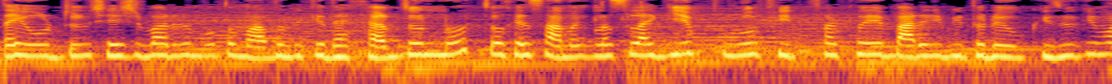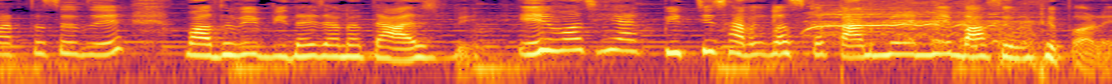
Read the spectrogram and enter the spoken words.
তাই অর্জুন শেষবারের মতো মাধবীকে দেখার জন্য চোখে সানগ্লাস লাগিয়ে পুরো ফিটফাট হয়ে বাড়ির ভিতরে উকিঝুঁকি মারতেছে যে মাধবী বিদায় জানাতে আসবে। এর মাঝে এক পিচ্ছি সানগ্লাসটা টান মেরে নিয়ে বাসে উঠে পড়ে।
